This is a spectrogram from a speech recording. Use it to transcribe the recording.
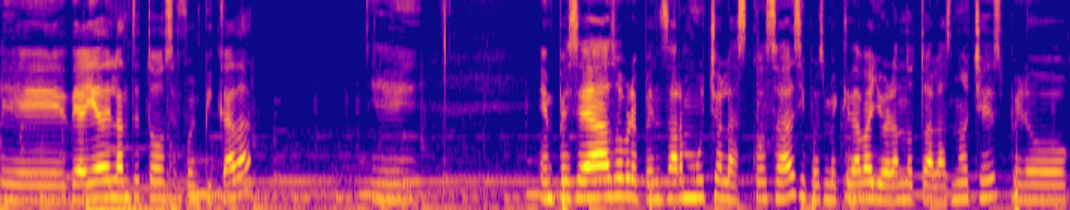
Eh, de ahí adelante todo se fue en picada. Eh, empecé a sobrepensar mucho las cosas y pues me quedaba llorando todas las noches, pero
